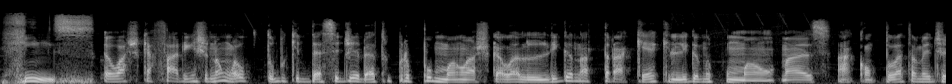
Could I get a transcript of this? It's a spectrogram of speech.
rins. Eu acho que a faringe não é o tubo que desce direto pro pulmão. Eu acho que ela liga na traqueia que liga no pulmão. Mas, ah, completamente.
